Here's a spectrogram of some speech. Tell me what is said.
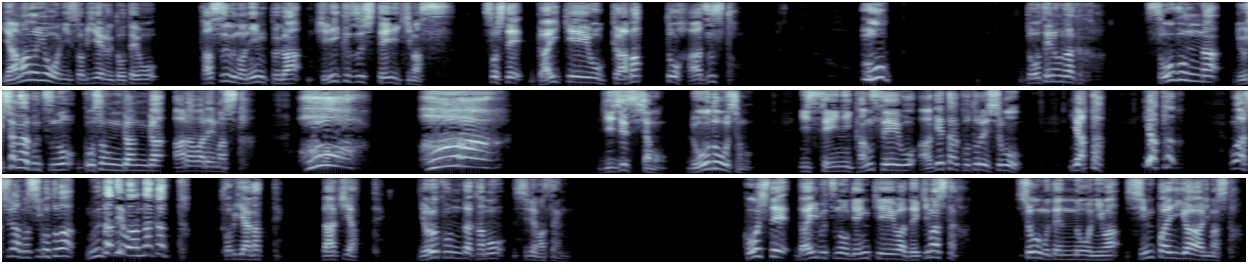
山のようにそびえる土手を多数の妊婦が切り崩していきます。そして外形をガバッと外すと、お土手の中から荘厳なルシャナ仏のご尊願が現れました。はあはあ技術者も労働者も一斉に歓声を上げたことでしょう。やったやったわしらの仕事は無駄ではなかった飛び上がって、抱き合って、喜んだかもしれません。こうして大仏の原型はできましたが、聖武天皇には心配がありました。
